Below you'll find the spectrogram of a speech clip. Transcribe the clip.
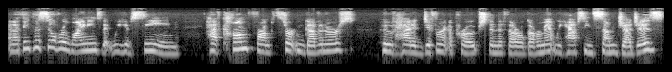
And i think the silver linings that we have seen have come from certain governors who've had a different approach than the federal government. We have seen some judges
